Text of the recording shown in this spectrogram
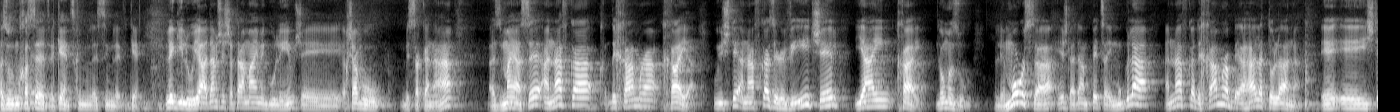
אז הוא מכסה את זה, כן, צריכים לשים לב, כן. לגילוי, האדם ששתה מים מגולים, שעכשיו הוא בסכנה, אז מה יעשה? אנפקא דחמרא חיה. הוא ישתה אנפקא, זה רביעית של יין חי, לא מזוג. למורסה, יש לאדם פצע עם מוגלה, אנפקא דחמרא באהלה תולנה. אה, אה, ישתה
